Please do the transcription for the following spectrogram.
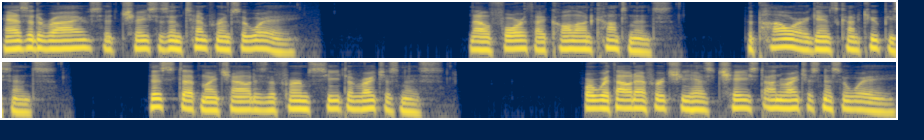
As it arrives, it chases intemperance away. Now forth I call on continence, the power against concupiscence. This step, my child, is the firm seat of righteousness. For without effort she has chased unrighteousness away.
